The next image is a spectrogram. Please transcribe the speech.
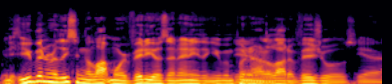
basically. You've been releasing a lot more videos than anything. You've been putting Yeah. out a lot of visuals. yeah.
